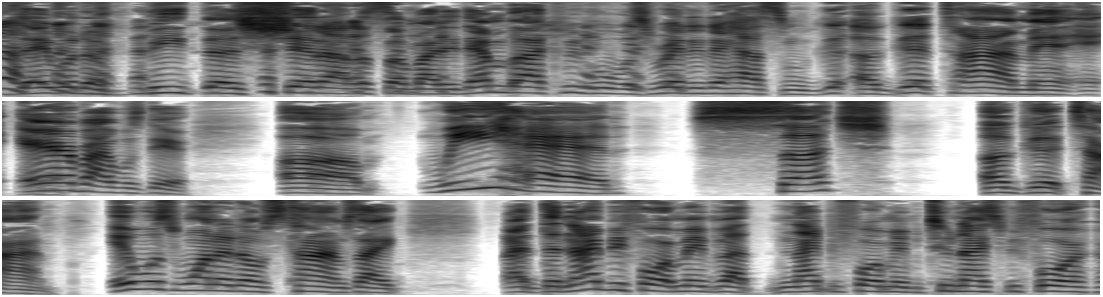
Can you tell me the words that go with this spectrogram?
have they would have beat the shit out of somebody. Them black people was ready to have some good, a good time, man. And everybody was there. Um, we had such a good time. It was one of those times like uh, the night before, maybe about the night before, maybe two nights before,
